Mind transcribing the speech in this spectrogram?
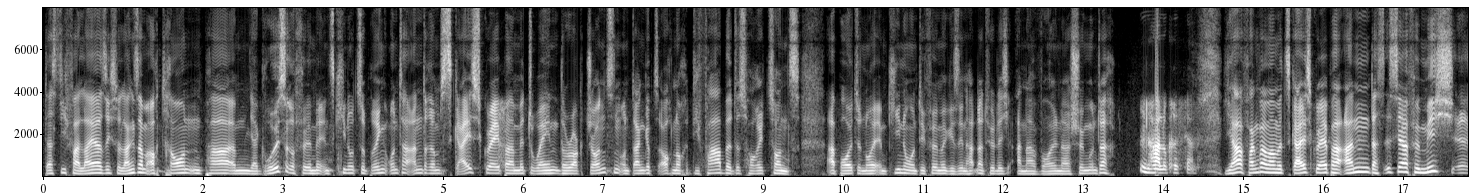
dass die Verleiher sich so langsam auch trauen, ein paar ähm, ja, größere Filme ins Kino zu bringen, unter anderem Skyscraper mit Dwayne The Rock Johnson und dann gibt es auch noch Die Farbe des Horizonts ab heute neu im Kino und die Filme gesehen hat natürlich Anna Wollner. Schönen guten Tag. Hallo Christian. Ja, fangen wir mal mit Skyscraper an. Das ist ja für mich äh,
